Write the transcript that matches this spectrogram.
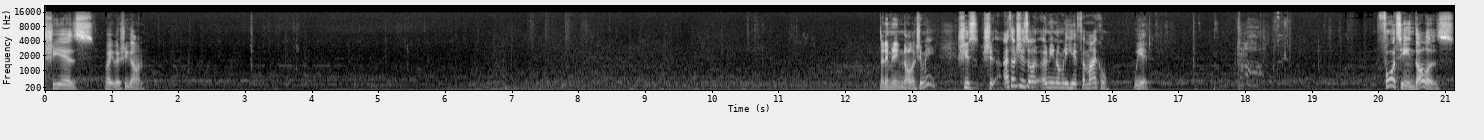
she is. Wait, where's she gone? Not even acknowledging me? She's. She, I thought she's only normally here for Michael. Weird. Fourteen dollars.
